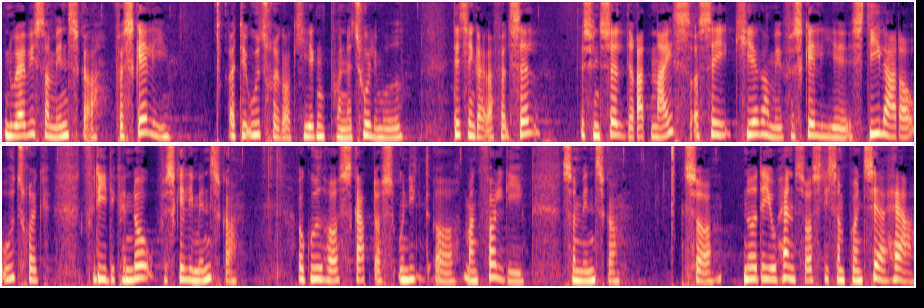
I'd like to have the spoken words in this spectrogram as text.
nu er vi som mennesker forskellige, og det udtrykker kirken på en naturlig måde. Det tænker jeg i hvert fald selv. Jeg synes selv, det er ret nice at se kirker med forskellige øh, stilarter og udtryk, fordi det kan nå forskellige mennesker. Og Gud har også skabt os unikt og mangfoldige som mennesker. Så noget af det, Johannes også ligesom pointerer her,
